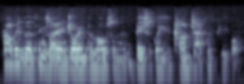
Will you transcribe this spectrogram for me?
probably the things I enjoy the most, and basically the contact with people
